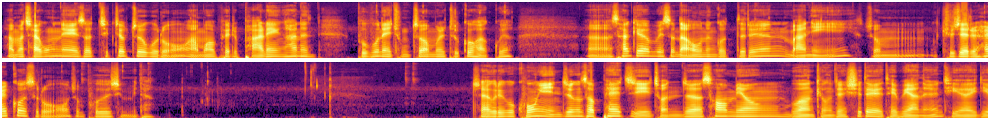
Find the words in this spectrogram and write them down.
아마 자국 내에서 직접적으로 암호화폐를 발행하는 부분에 중점을 둘 것 같고요. 아, 사기업에서 나오는 것들은 많이 좀 규제를 할 것으로 좀 보여집니다. 자 그리고 공인인증서 폐지, 전자 서명 무한 경쟁 시대에 대비하는 DID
